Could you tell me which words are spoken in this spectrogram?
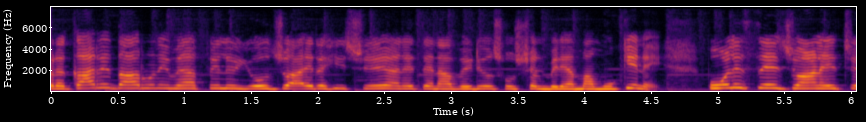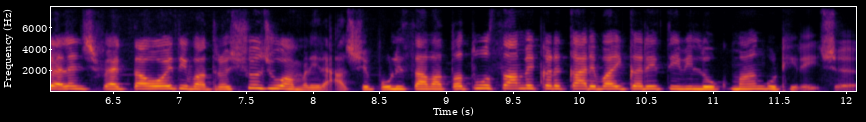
પ્રકારે દારૂની મહેફિલ યોજાઈ રહી છે અને તેના વીડિયો સોશિયલ મીડિયામાં મૂકીને પોલીસે જાણે ચેલેન્જ ફેંકતા હોય તેવા દ્રશ્યો જોવા મળી રહ્યા છે. પોલીસ આવા તત્વો સામે કડક કાર્યવાહી કરે તેવી લોક માંગ ઉઠી રહી છે.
